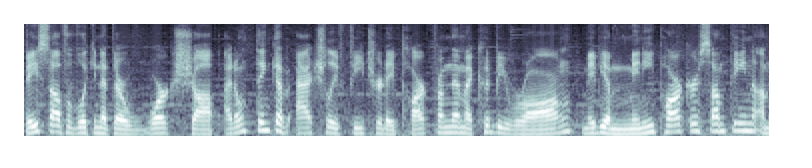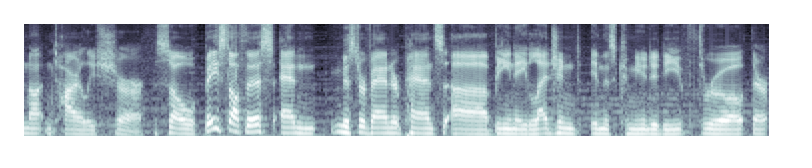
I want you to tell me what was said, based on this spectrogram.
based off of looking at their workshop, I don't think I've actually featured a park from them. I could be wrong. Maybe a mini park or something. I'm not entirely sure. So based off this and Mr. Vanderpants uh, being a legend in this community throughout their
